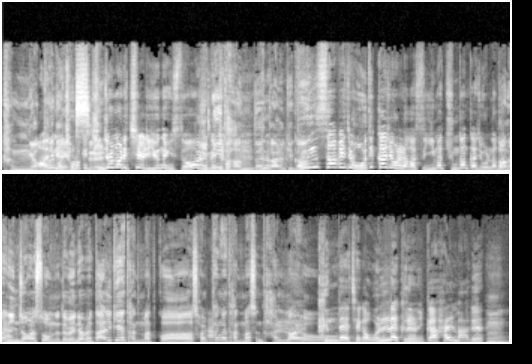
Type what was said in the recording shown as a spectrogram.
강력하게 아니 뭐 저렇게 X를 진절머리 칠 이유는 있어. 이미 이렇게 저- 단데 그 딸기가 눈썹이 지금 어디까지 올라갔어? 이마 중간까지 올라갔네. 나는 인정할 수 없는데 왜냐면 딸기의 단맛과 설탕의 단맛은 달라요. 아. 근데 제가 원래 그러니까 할 말은 음.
